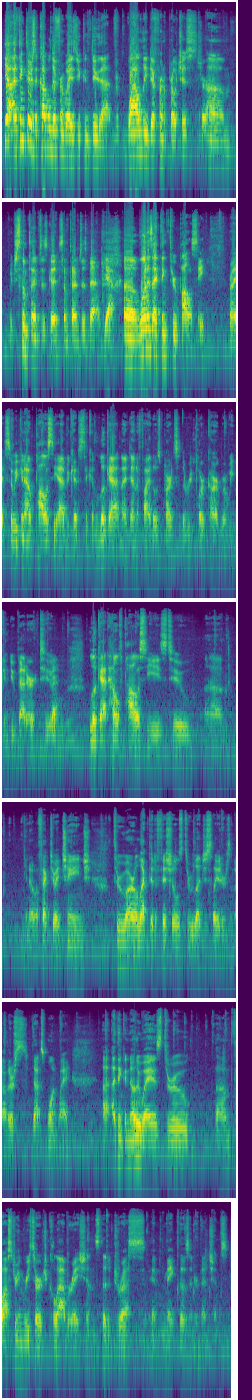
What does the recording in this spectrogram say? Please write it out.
Yeah, I think there's a couple different ways you can do that. Wildly different approaches, Sure. um, which sometimes is good, sometimes is bad. Yeah. Uh, one is, I think, through policy, right? So we can have policy advocates that can look at and identify those parts of the report card where we can do better to Okay. look at health policies to, um, you know, effectuate change through our elected officials, through legislators and others. That's one way. Uh, I think another way is through um, fostering research collaborations that address and make those interventions.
